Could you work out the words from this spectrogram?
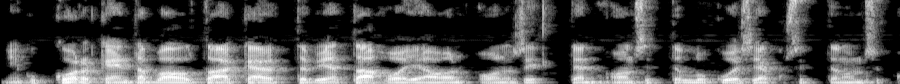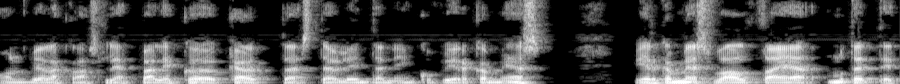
niin kuin korkeinta valtaa käyttäviä tahoja on, on, sitten, on sitten lukuisia, kun sitten on, on vielä kansliapäällikkö, joka käyttää sitä ylintä niin kuin virkamies, virkamiesvaltaa. Ja, mutta et, et,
